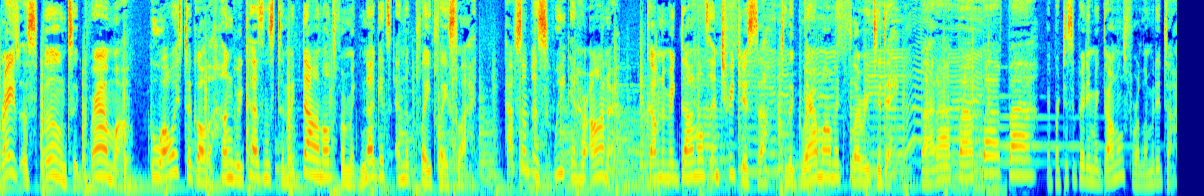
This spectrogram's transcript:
Raise a spoon to Grandma, who always took all the hungry cousins to McDonald's for McNuggets and the Play Play Slide. Have something sweet in her honor. Come to McDonald's and treat yourself to the Grandma McFlurry today. Ba da ba ba ba. At participating McDonald's for a limited time.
